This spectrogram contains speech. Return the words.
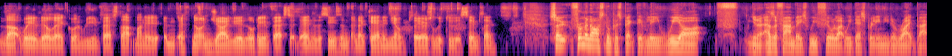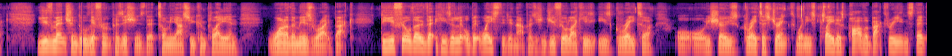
that way, they'll then go and reinvest that money. And if not in January, they'll reinvest at the end of the season. And again, in young players, look to do the same thing. So, from an Arsenal perspective, Lee, we are you know, as a fan base, we feel like we desperately need a right back. You've mentioned all the different positions that Tomiyasu can play in. One of them is right back. Do you feel though that he's a little bit wasted in that position? Do you feel like he's he's greater or, or he shows greater strength when he's played as part of a back three instead?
